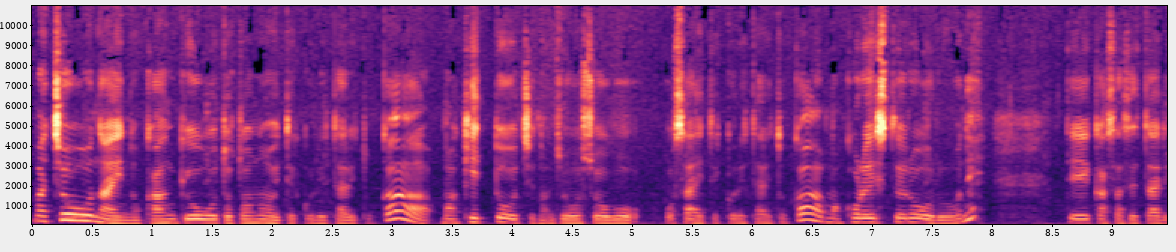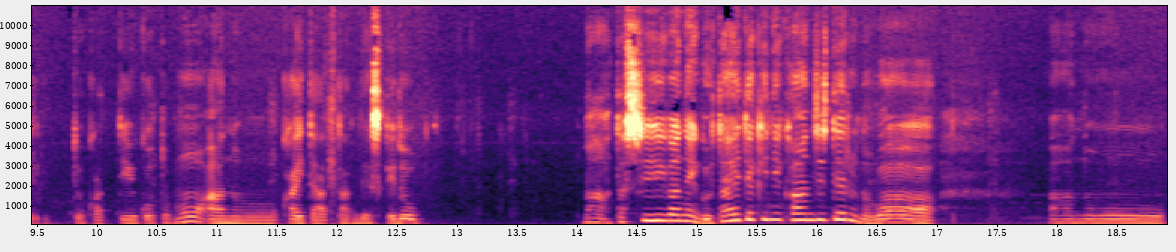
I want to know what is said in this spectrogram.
まあ、腸内の環境を整えてくれたりとか、まあ、血糖値の上昇を抑えてくれたりとか、まあ、コレステロールをね低下させたりとかっていうことも、あの書いてあったんですけどまあ私がね具体的に感じてるのはあの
